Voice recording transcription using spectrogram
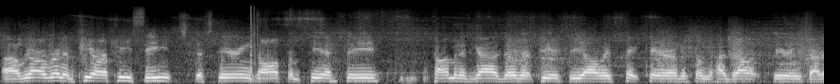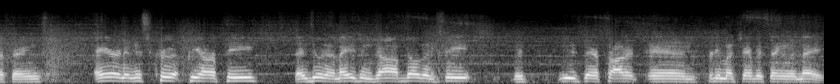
Uh, we are running PRP seats. The steering's all from PSC. Tom and his guys over at PSC always take care of us on the hydraulic steering side of things. Aaron and his crew at PRP, they do an amazing job building seats. We use their product in pretty much everything we make.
